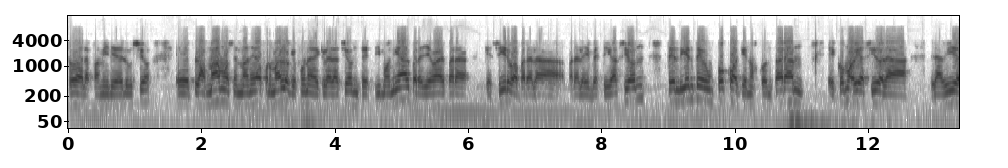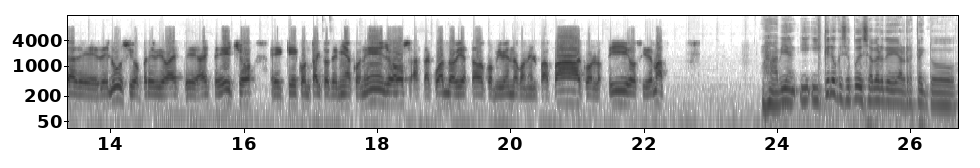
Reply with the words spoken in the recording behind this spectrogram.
toda la familia de Lucio, plasmamos en manera formal lo que fue una declaración testimonial para llevar, para que sirva para la, para la investigación, tendiente un poco a que nos contaran eh, cómo había sido la, la vida de, Lucio previo a este a este hecho, eh, qué contacto tenía con ellos, hasta cuándo había estado conviviendo con el papá, con los tíos y demás. Ah, bien. ¿Y, qué es lo que se puede saber de al respecto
